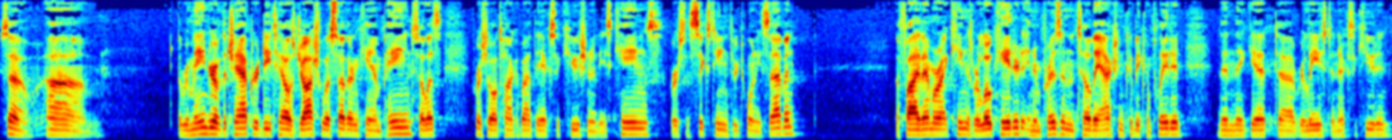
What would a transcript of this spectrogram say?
So, um, the remainder of the chapter details Joshua's southern campaign. So let's first of all talk about the execution of these kings, verses 16 through 27. The five Amorite kings were located and imprisoned until the action could be completed. Then they get uh, released and executed.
